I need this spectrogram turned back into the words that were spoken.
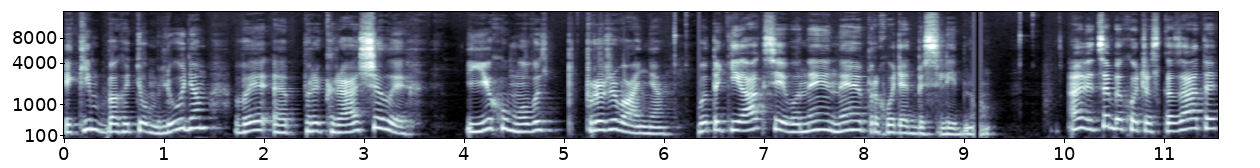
яким багатьом людям ви е, прикращили їх умови проживання. Бо такі акції вони не проходять безслідно. А від себе хочу сказати,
